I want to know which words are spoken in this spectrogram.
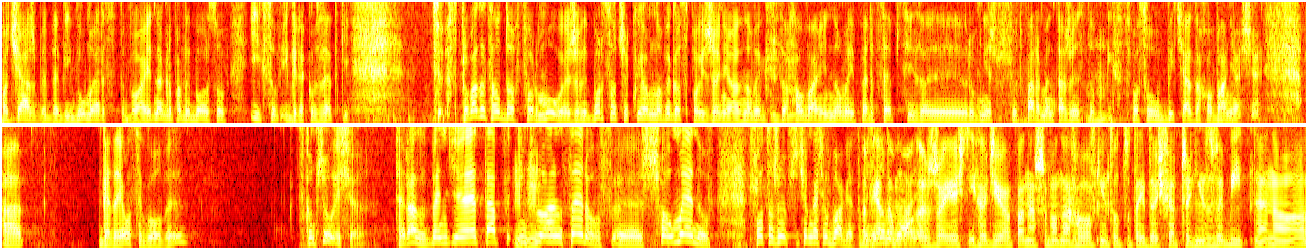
Chociażby baby boomers, to była jedna grupa wyborców, Xów, Y, Z. Sprowadzę to do formuły, że wyborcy oczekują nowego spojrzenia, nowych zachowań, nowej percepcji z, również wśród parlamentarzystów, ich sposobu bycia, zachowania się. A gadające głowy skończyły się. Teraz będzie etap Mhm. influencerów, e, showmenów, po to, żeby przyciągać uwagę. To No wiadomo, że jeśli chodzi o pana Szymona Hołownię, to tutaj doświadczenie jest wybitne. No,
